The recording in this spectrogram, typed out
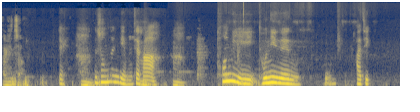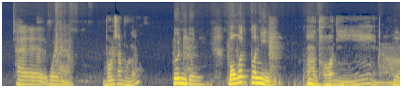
알겠죠? 네. 음, 선생님, 제가 음. 토니, 토니는 아직 잘 몰라요. 뭘 잘 몰라요? 노니, 노니. 먹었더니, 아. 더니. 아, 예.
